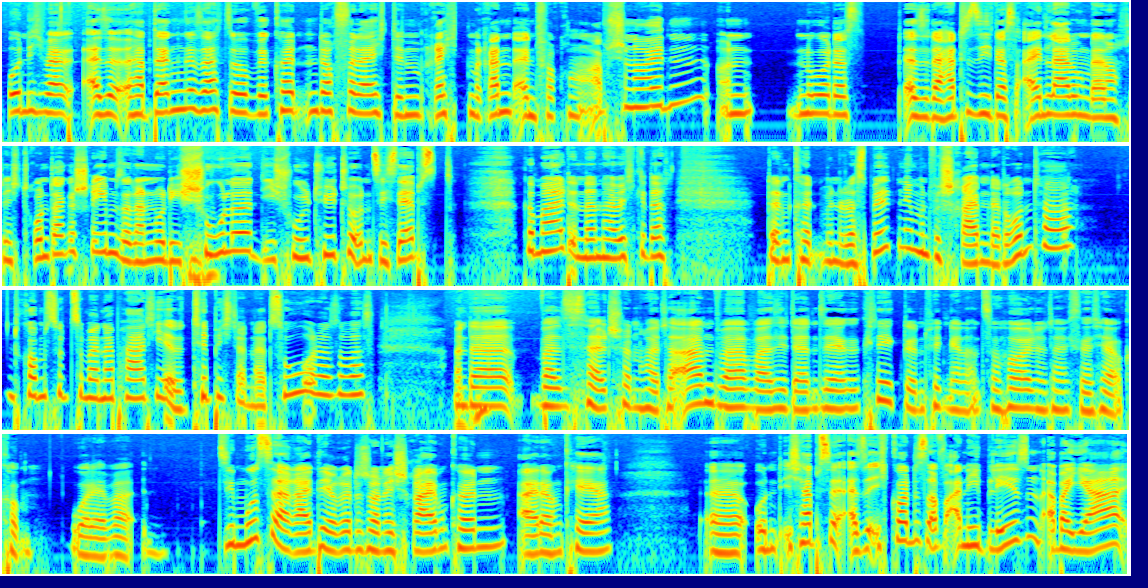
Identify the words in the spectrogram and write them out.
Und ich war, also habe dann gesagt, so, wir könnten doch vielleicht den rechten Rand einfach abschneiden und nur das, also da hatte sie das Einladung da noch nicht drunter geschrieben, sondern nur die Schule, die Schultüte und sich selbst gemalt. Und dann habe ich gedacht, dann könnten wir nur das Bild nehmen und wir schreiben da drunter und kommst du zu meiner Party? Also tippe ich dann dazu oder sowas. Und da, weil es halt schon heute Abend war, war sie dann sehr geknickt und fing dann an zu heulen. Und dann habe ich gesagt, ja komm, whatever. Sie muss ja rein theoretisch auch nicht schreiben können. I don't care. Äh, und ich habe es, also ich konnte es auf Anhieb lesen, aber ja,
